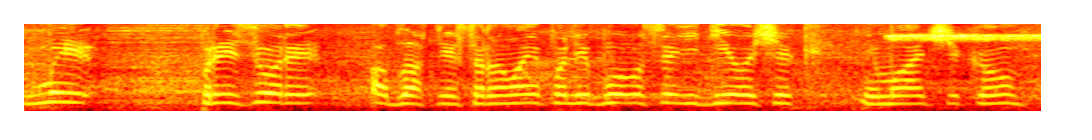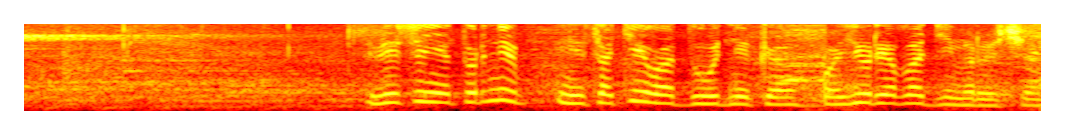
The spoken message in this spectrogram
Мы призеры областных соревнований по волейболу среди девочек и мальчиков. Весенний турнир – инициатива Дудника Юрия Владимировича.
